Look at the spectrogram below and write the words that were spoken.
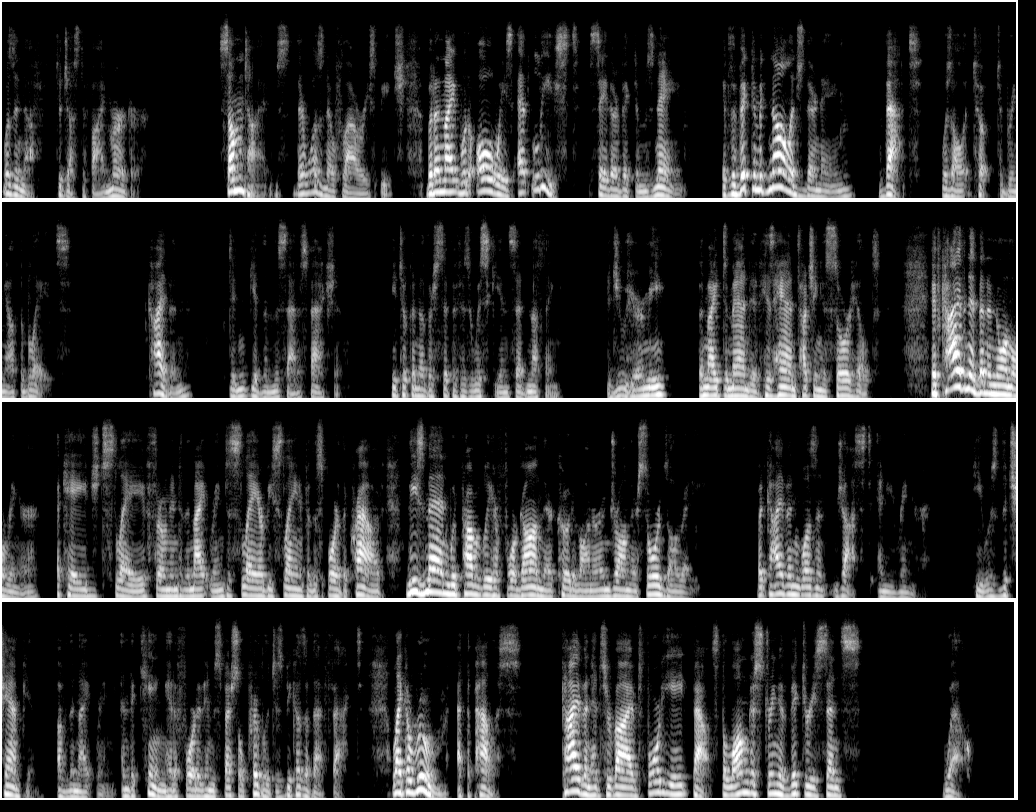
was enough to justify murder. Sometimes there was no flowery speech, but a knight would always at least say their victim's name. If the victim acknowledged their name, that was all it took to bring out the blades. Khyven didn't give them the satisfaction. He took another sip of his whiskey and said nothing. Did you hear me? The knight demanded, his hand touching his sword hilt. If Khyven had been a normal ringer, a caged slave thrown into the night ring to slay or be slain for the sport of the crowd, these men would probably have foregone their code of honor and drawn their swords already. But Khyven wasn't just any ringer. He was the champion of the night ring, and the king had afforded him special privileges because of that fact, like a room at the palace. Khyven had survived 48 bouts, the longest string of victories since, well,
